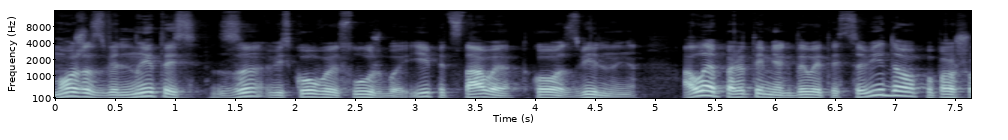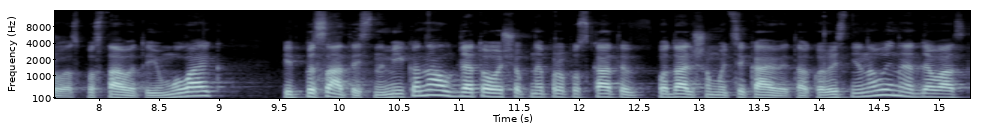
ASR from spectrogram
може звільнитись з військової служби і підстави такого звільнення. Але перед тим як дивитись це відео, попрошу вас поставити йому лайк, підписатись на мій канал для того, щоб не пропускати в подальшому цікаві та корисні новини для вас.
